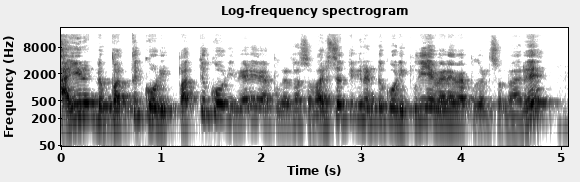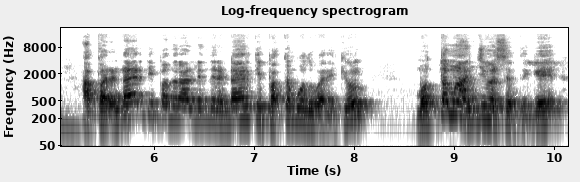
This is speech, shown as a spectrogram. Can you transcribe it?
ஐரெண்டு பத்து கோடி பத்து கோடி வேலை வாய்ப்புகள் தான் சொ- வருஷத்துக்கு ரெண்டு கோடி புதிய வேலை வாய்ப்புகள் அப்போ ரெண்டாயிரத்தி பதினாலுலேருந்து ரெண்டாயிரத்தி பத்தொம்போது வரைக்கும் மொத்தமாக அஞ்சு வருஷத்துக்கு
